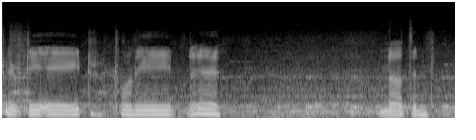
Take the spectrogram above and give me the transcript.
58, 28, eh. Nothing.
